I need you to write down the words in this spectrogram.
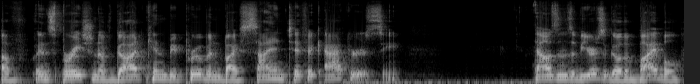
of inspiration of God can be proven by scientific accuracy. Thousands of years ago, the Bible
